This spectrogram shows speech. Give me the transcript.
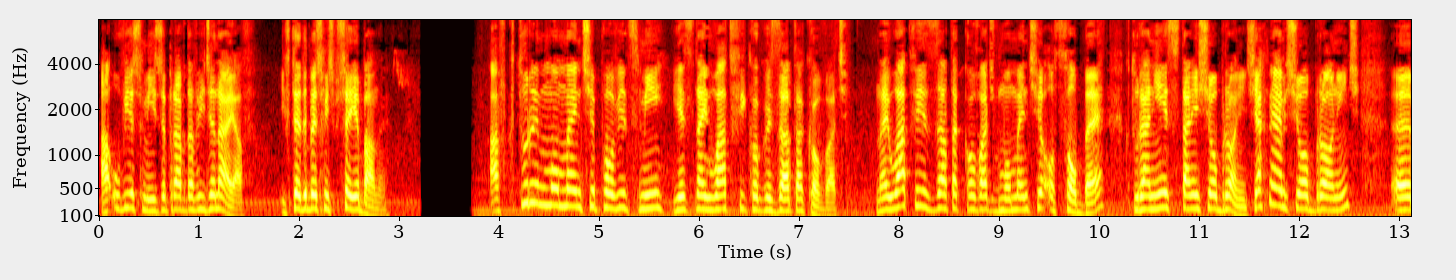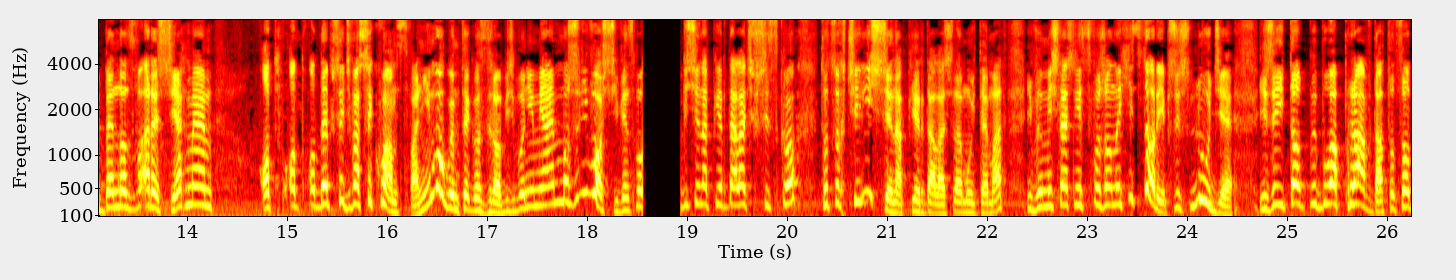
a uwierz mi, że prawda wyjdzie na jaw. I wtedy będziesz mieć. A w którym momencie, powiedz mi, jest najłatwiej kogoś zaatakować? Najłatwiej jest zaatakować w momencie osobę, która nie jest w stanie się obronić. Jak miałem się obronić, e, będąc w areszcie? Jak miałem od, od, odeprzeć wasze kłamstwa? Nie mogłem tego zrobić, bo nie miałem możliwości, więc mogliście napierdalać wszystko, to co chcieliście napierdalać na mój temat i wymyślać niestworzone historie. Przecież ludzie, jeżeli to by była prawda, to co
